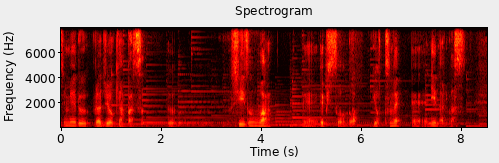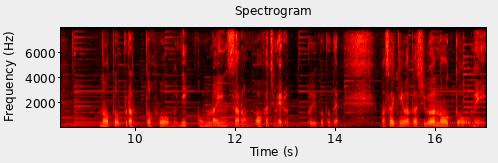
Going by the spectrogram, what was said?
始めるラジオキャンパス。シーズン1、えー、エピソード4つ目、えー、になります。ノートプラットフォームにオンラインサロンを始める。ということで、まあ、最近私はノートをメ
